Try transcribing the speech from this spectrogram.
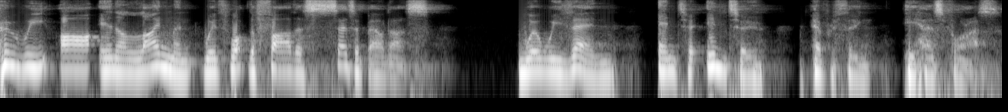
who we are in alignment with what the Father says about us, will we then enter into everything He has for us.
